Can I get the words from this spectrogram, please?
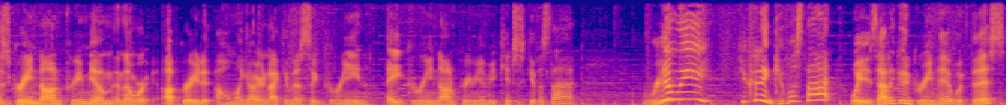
There's green non-premium, and then we're upgraded. Oh my god, you're not giving us a green? A green non-premium? You can't just give us that? Really? You couldn't give us that? Wait, is that a good green hit with this?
